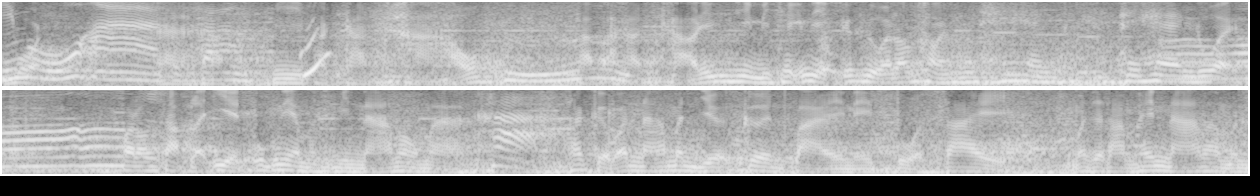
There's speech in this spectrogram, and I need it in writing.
มีหมูบดอ่าถูกคต้รัอบงมีผักกาดขาวครับผักกาดขาวนี่จริงๆมีเทคนิคก็คือว่าเราทำให้มันแห้งให้แห้งด้วยอ๋อพอเราสับละเอียดปุ๊บเนี่ยมันจะมีน้ำออกมา ค่ะ ถ้าเกิดว่าน้ำมันเยอะเกินไปในตัวไส้ มันจะทำให้น้ำอะมัน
